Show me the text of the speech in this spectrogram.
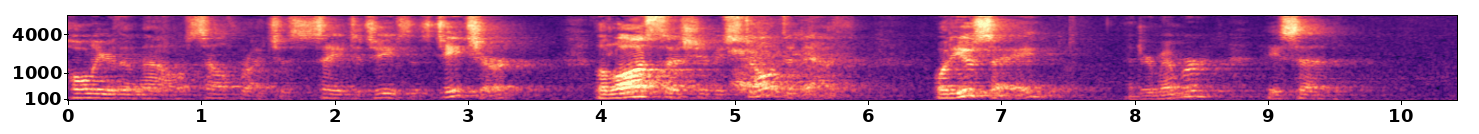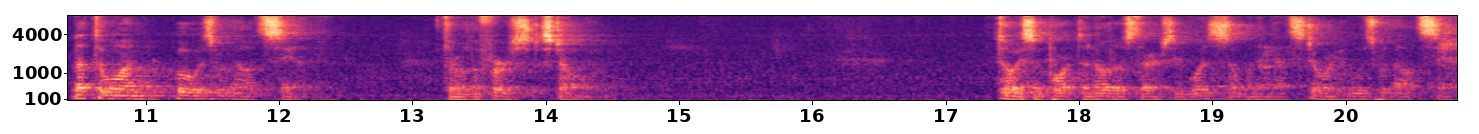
holier than thou, self righteous say to Jesus, Teacher, the law says she'll be stoned to death. What do you say? And do you remember, he said, Let the one who is without sin throw the first stone. It's always important to notice there actually was someone in that story who was without sin.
